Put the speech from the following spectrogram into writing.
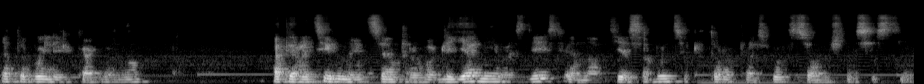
Это были как бы ну, оперативные центры влияния и воздействия на те события, которые происходят в Солнечной системе.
